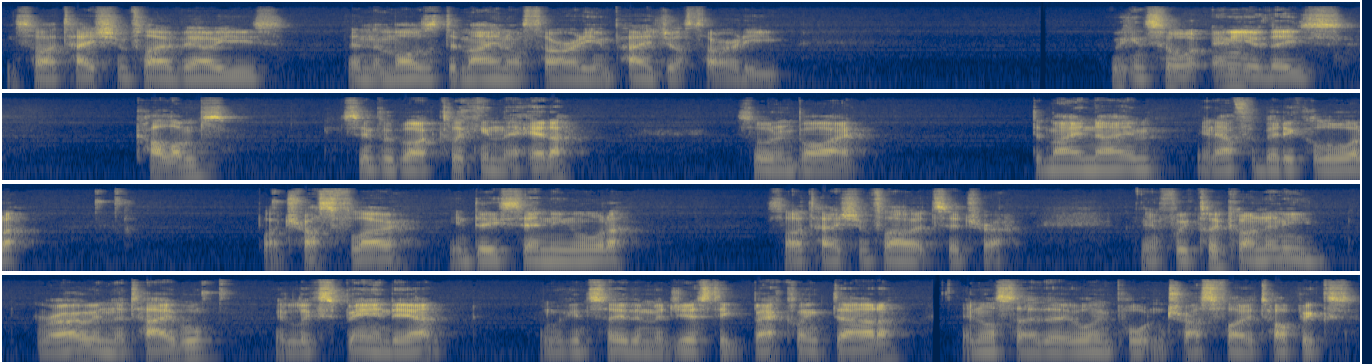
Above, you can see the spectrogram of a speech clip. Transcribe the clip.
and citation flow values, then the Moz domain authority and page authority we can sort any of these columns simply by clicking the header, sorting by domain name in alphabetical order. by trust flow in descending order, citation flow, etc. And if we click on any row in the table, it'll expand out and we can see the majestic backlink data and also the all important trust flow topics.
